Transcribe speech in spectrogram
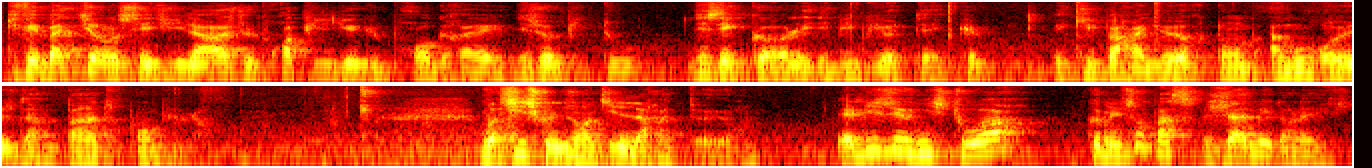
qui fait bâtir dans ses villages de trois piliers du progrès, des hôpitaux, des écoles et des bibliothèques, et qui par ailleurs tombe amoureuse d'un peintre ambulant. Voici ce que nous en dit le narrateur. Elle lisait une histoire comme il ne s'en passe jamais dans la vie.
